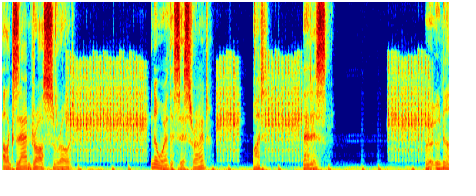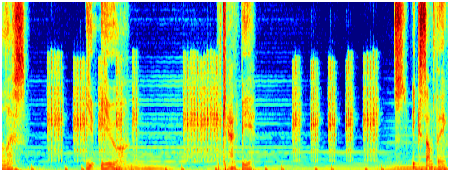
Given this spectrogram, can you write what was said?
Alexandros Road. You know where this is, right? What? That is... Where Una lives. You... you... It can't be. Speak something.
